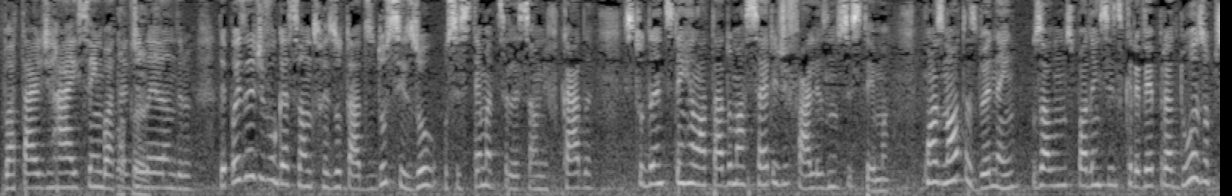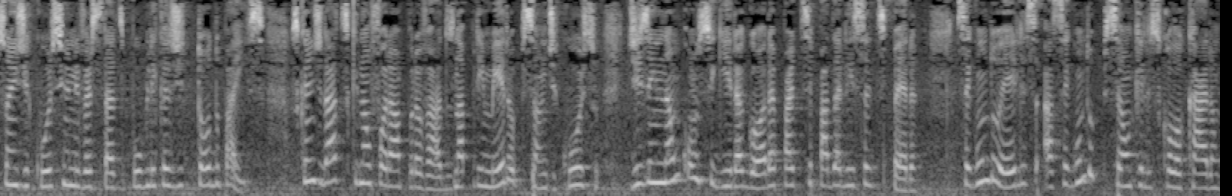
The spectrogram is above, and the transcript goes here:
Boa tarde, Heisen. Boa, Boa tarde, tarde, Leandro. Depois da divulgação dos resultados do SISU, o Sistema de Seleção Unificada, estudantes têm relatado uma série de falhas no sistema. Com as notas do Enem, os alunos podem se inscrever para duas opções de curso em universidades públicas de todo o país. Os candidatos que não foram aprovados na primeira opção de curso dizem não conseguir agora participar da lista de espera. Segundo eles, a segunda opção que eles colocaram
